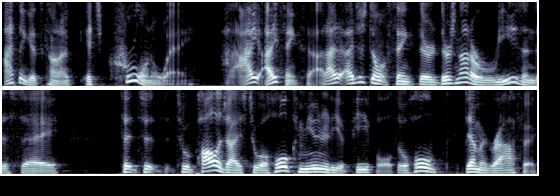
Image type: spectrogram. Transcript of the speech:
I think it's kind of it's cruel in a way. I, I think that. I, I just don't think there there's not a reason to say to, to, to apologize to a whole community of people, to a whole demographic.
